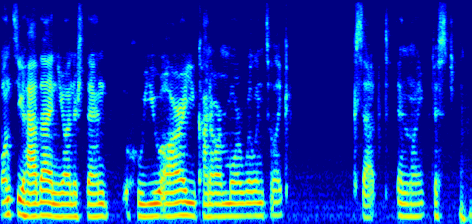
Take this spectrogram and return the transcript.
Once you have that and you understand who you are, you kind of are more willing to like accept and like just mm-hmm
